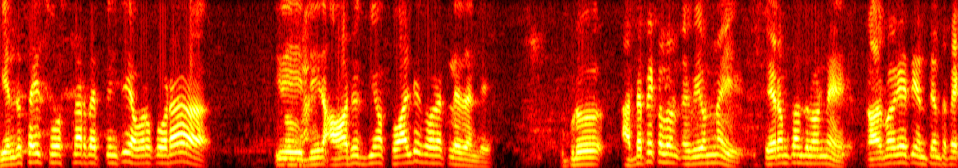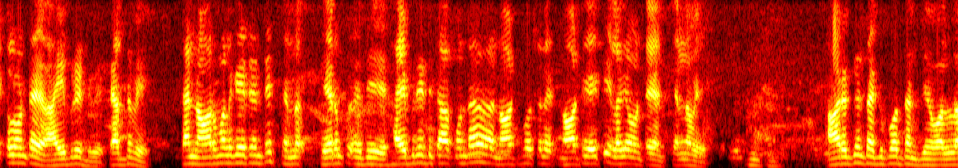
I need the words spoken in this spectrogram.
గింజ సైజ్ చూస్తున్నారు తప్పించి ఎవరు కూడా ఇది దీని ఆరోగ్యం క్వాలిటీ చూడట్లేదండి. ఇప్పుడు అడ్డ పిక్కలు ఇవి ఉన్నాయి సీరం కందులు ఉన్నాయి. నార్మల్గా అయితే ఇంత ఇంత పిక్కలు ఉంటాయి హైబ్రిడ్వి పెద్దవి. కానీ నార్మల్గా ఏంటంటే చిన్న సీరం ఇది హైబ్రిడ్ కాకుండా నాటుపోతలే నాటు అయితే ఇలాగే ఉంటాయండి చిన్నవి. ఆరోగ్యం తగ్గిపోద్దండి దీనివల్ల.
